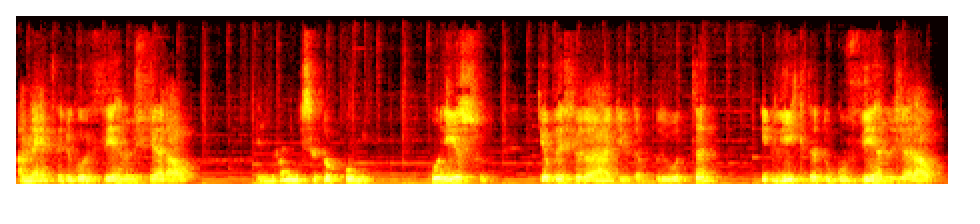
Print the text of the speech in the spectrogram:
a métrica de governo geral, e não do setor público. Por isso que eu prefiro a dívida bruta e líquida do governo geral.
